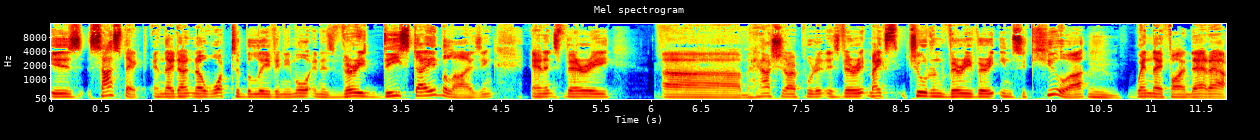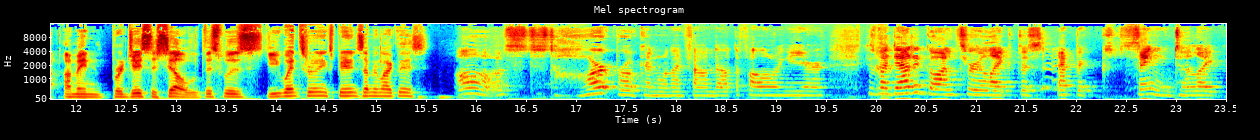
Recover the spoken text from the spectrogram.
is suspect and they don't know what to believe anymore and it's very destabilizing and it's very um, how should I put it? It's very it makes children very very insecure when they find that out. I mean, producer Shell, this was you went through an experience something like this. Oh, I was just heartbroken when I found out the following year because my dad had gone through like this epic thing to like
